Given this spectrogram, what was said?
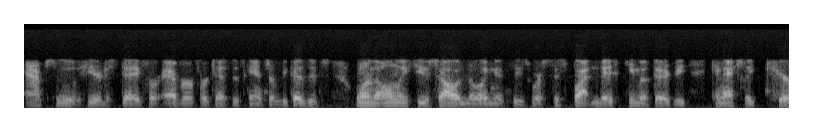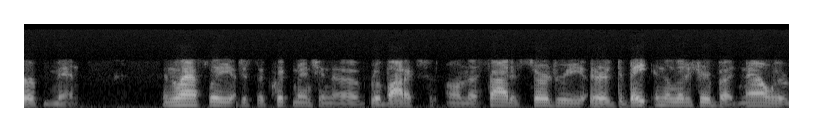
absolute here to stay forever for testis cancer because it's one of the only few solid malignancies where cisplatin based chemotherapy can actually cure men. And lastly, just a quick mention of robotics. On the side of surgery, there's debate in the literature, but now we're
